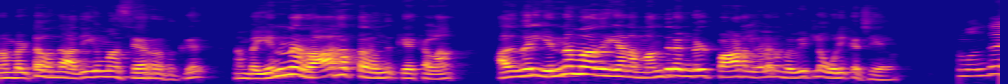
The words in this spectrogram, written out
நம்மள்ட்ட வந்து அதிகமா சேர்றதுக்கு நம்ம என்ன ராகத்தை வந்து கேட்கலாம்? அது மாதிரி என்ன மாதிரியான மந்திரங்கள் பாடல்களை நம்ம வீட்ல ஒலிக்க செய்யலாம்? நம்ம வந்து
